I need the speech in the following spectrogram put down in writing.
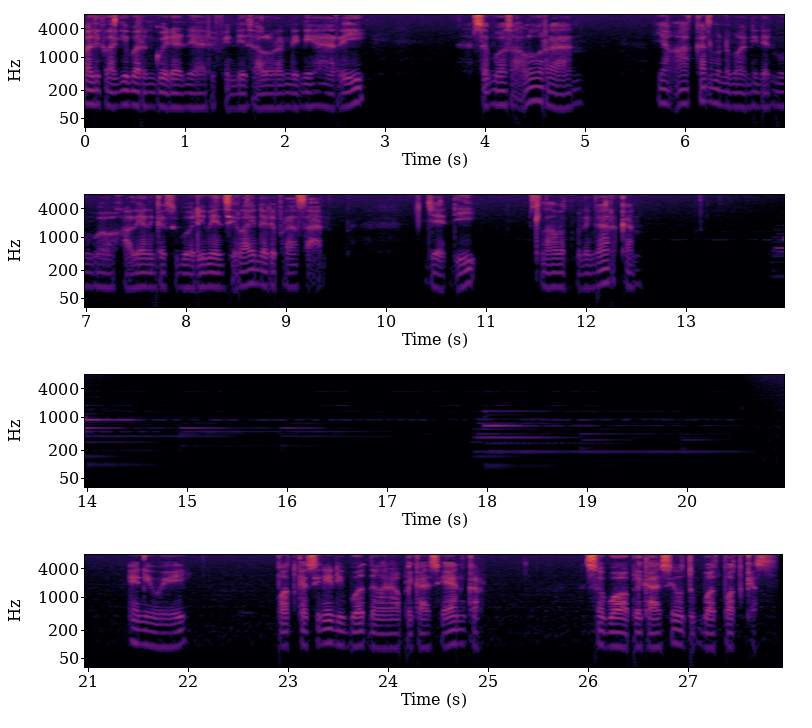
balik lagi bareng gue dan Arifin di saluran dini hari. Sebuah saluran yang akan menemani dan membawa kalian ke sebuah dimensi lain dari perasaan. Jadi, selamat mendengarkan. Anyway, podcast ini dibuat dengan aplikasi Anchor, sebuah aplikasi untuk buat podcast.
